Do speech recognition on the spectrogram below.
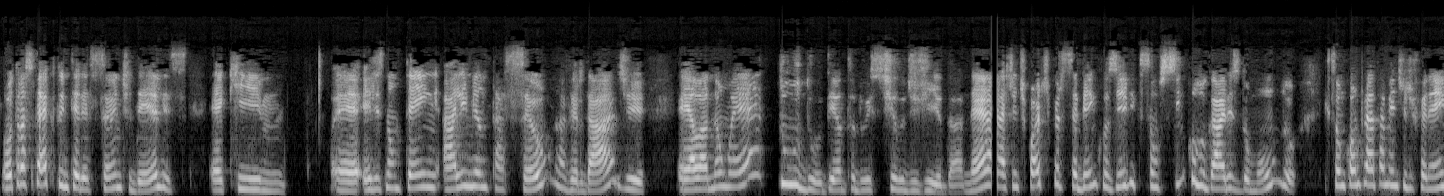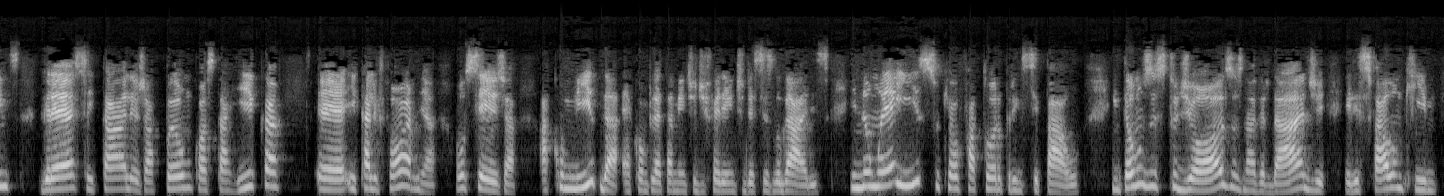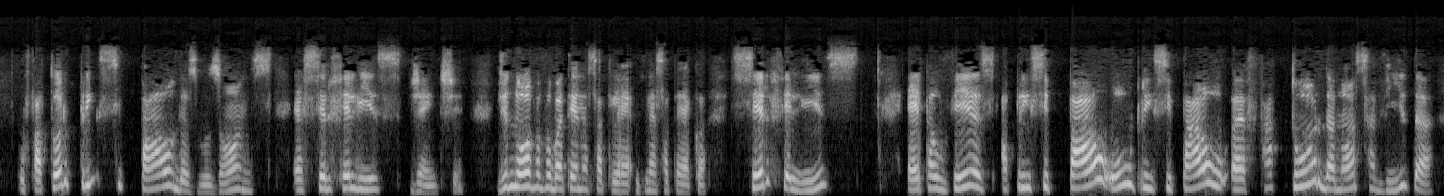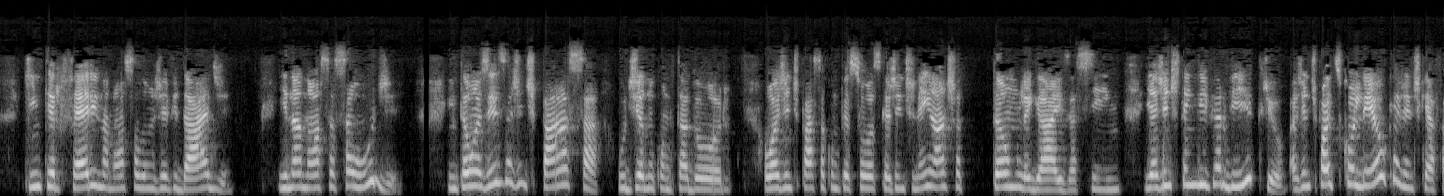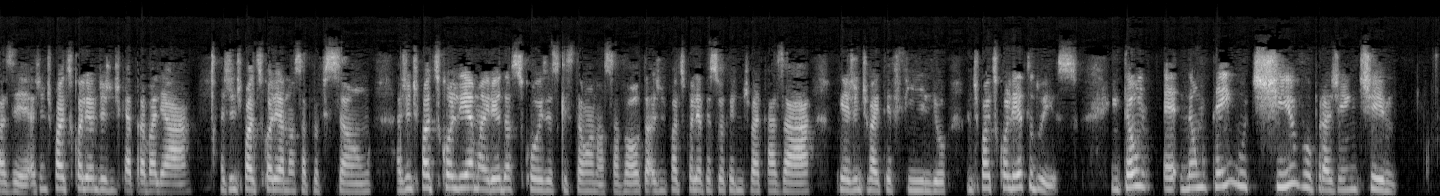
Outro aspecto interessante deles é que é, eles não têm alimentação, na verdade, ela não é tudo dentro do estilo de vida, né? A gente pode perceber, inclusive, que são cinco lugares do mundo que são completamente diferentes: Grécia, Itália, Japão, Costa Rica é, e Califórnia. Ou seja, a comida é completamente diferente desses lugares. E não é isso que é o fator principal. Então, os estudiosos, na verdade, eles falam que o fator principal das blusões é ser feliz, gente. De novo, eu vou bater nessa, nessa tecla. Ser feliz é talvez a principal ou o principal é, fator da nossa vida que interfere na nossa longevidade e na nossa saúde. Então, às vezes, a gente passa o dia no computador, ou a gente passa com pessoas que a gente nem acha tão legais assim. E a gente tem livre-arbítrio. A gente pode escolher o que a gente quer fazer. A gente pode escolher onde a gente quer trabalhar. A gente pode escolher a nossa profissão. A gente pode escolher a maioria das coisas que estão à nossa volta. A gente pode escolher a pessoa que a gente vai casar, que a gente vai ter filho. A gente pode escolher tudo isso. Então, é, não tem motivo para a gente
